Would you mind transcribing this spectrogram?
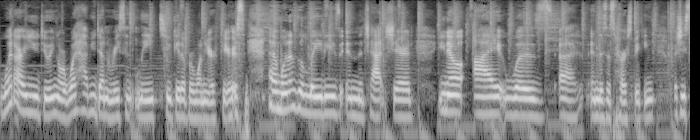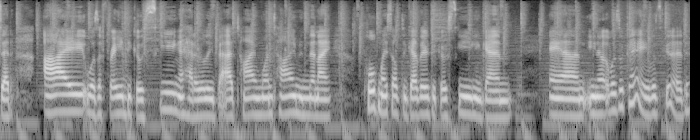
what are you doing or what have you done recently to get over one of your fears? And one of the ladies in the chat shared, you know, I was, uh, and this is her speaking, but she said, I was afraid to go skiing. I had a really bad time one time, and then I pulled myself together to go skiing again. And, you know, it was okay, it was good.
